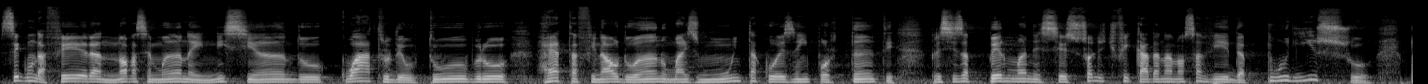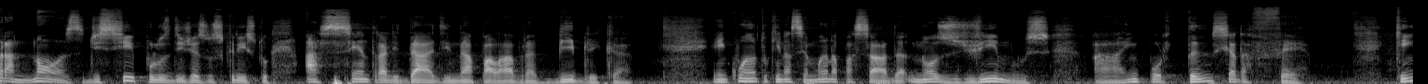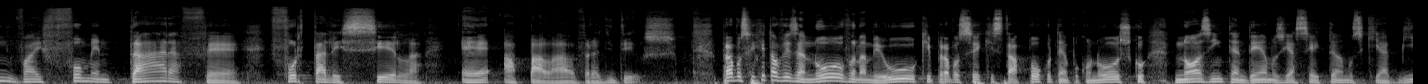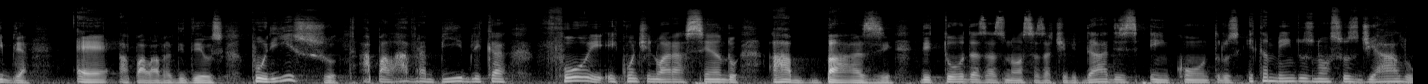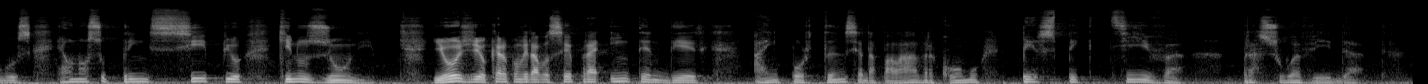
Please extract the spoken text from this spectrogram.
Segunda-feira, nova semana iniciando, 4 de outubro, reta final do ano, mas muita coisa importante precisa permanecer solidificada na nossa vida. Por isso, para nós, discípulos de Jesus Cristo, a centralidade na palavra bíblica. Enquanto que na semana passada nós vimos a importância da fé quem vai fomentar a fé, fortalecê-la, é a palavra de Deus. Para você que talvez é novo na MEUC, para você que está há pouco tempo conosco, nós entendemos e aceitamos que a Bíblia é a palavra de Deus. Por isso, a palavra bíblica foi e continuará sendo a base de todas as nossas atividades, encontros e também dos nossos diálogos. É o nosso princípio que nos une. E hoje eu quero convidar você para entender a importância da palavra como perspectiva para a sua vida.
